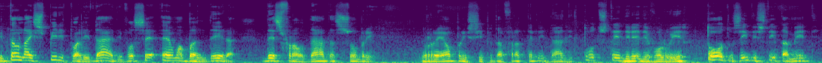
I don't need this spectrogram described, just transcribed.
Então, na espiritualidade, você é uma bandeira desfraudada sobre o real princípio da fraternidade. Todos têm direito de evoluir, todos, indistintamente.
